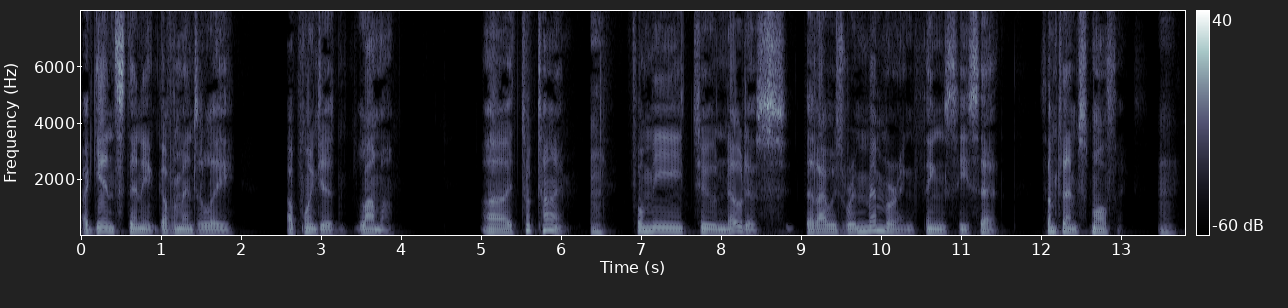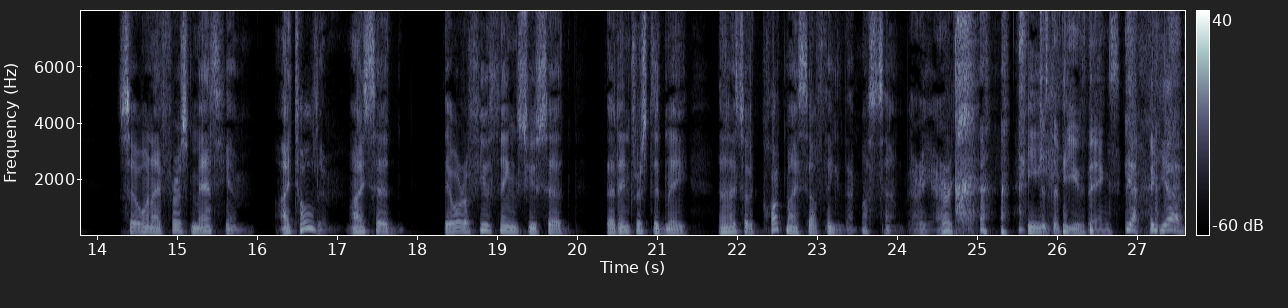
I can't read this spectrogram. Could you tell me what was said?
against any governmentally appointed lama, uh, it took time mm. for me to notice that I was remembering things he said, sometimes small things. Mm. So when I first met him, I told him, I said, there were a few things you said that interested me. And I sort of caught myself thinking, that must sound very arrogant. He, Just a few things. yeah, yeah.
